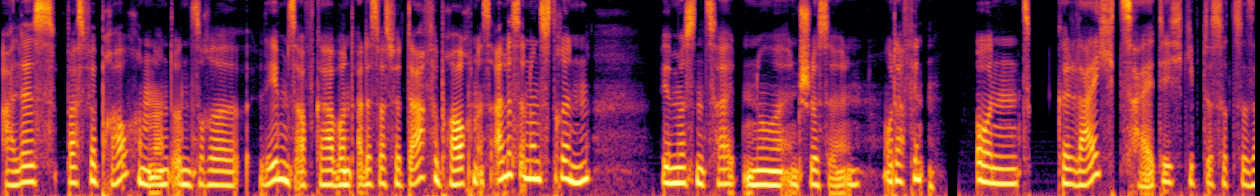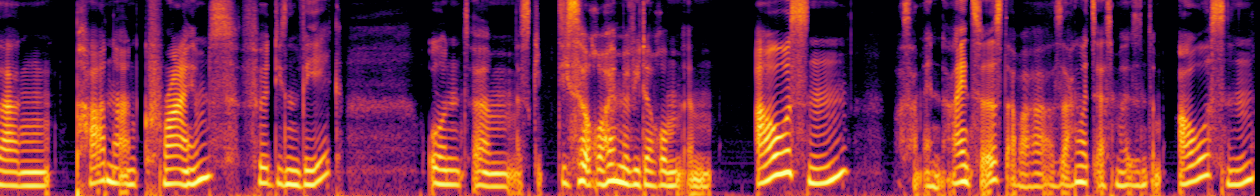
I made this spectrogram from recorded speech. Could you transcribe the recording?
alles, was wir brauchen und unsere Lebensaufgabe und alles, was wir dafür brauchen, ist alles in uns drin. Wir müssen Zeit nur entschlüsseln oder finden. Und gleichzeitig gibt es sozusagen Partner an Crimes für diesen Weg. Und ähm, es gibt diese Räume wiederum im Außen, was am Ende eins ist, aber sagen wir jetzt erstmal, sind im Außen.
